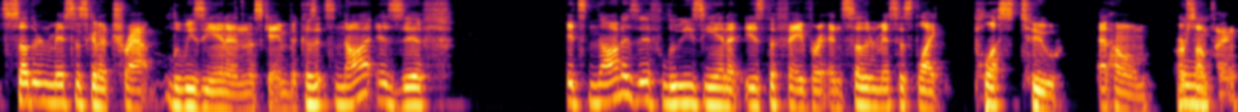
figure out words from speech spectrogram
Southern Miss is going to trap Louisiana in this game because it's not as if it's not as if Louisiana is the favorite and Southern Miss is like plus two at home or mm-hmm. something.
